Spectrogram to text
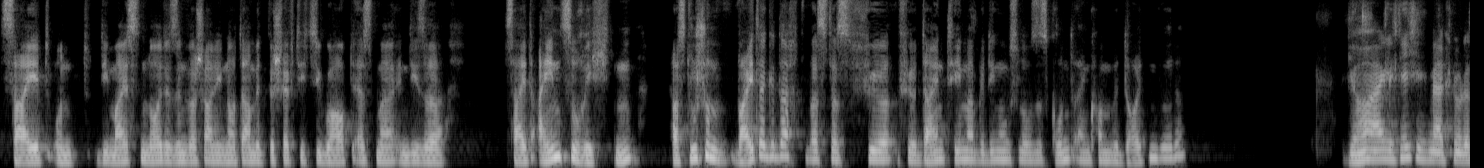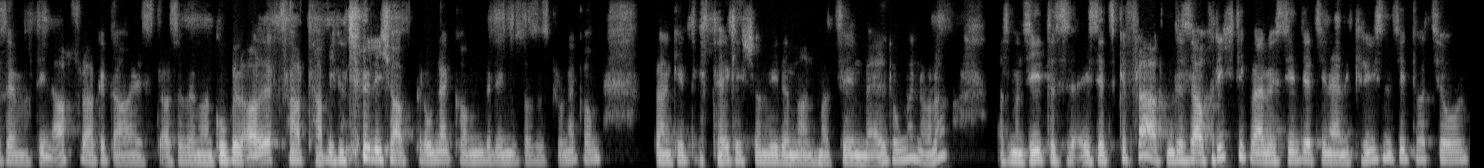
Zeit. Und die meisten Leute sind wahrscheinlich noch damit beschäftigt, sie überhaupt erstmal in dieser Zeit einzurichten. Hast du schon weitergedacht, was das für, für dein Thema bedingungsloses Grundeinkommen bedeuten würde? Ja, eigentlich nicht. Ich merke nur, dass einfach die Nachfrage da ist. Also wenn man Google Alerts hat, habe ich natürlich auf Grundeinkommen, bedingungsloses Grundeinkommen. Dann gibt es täglich schon wieder manchmal zehn Meldungen, oder? Also man sieht, das ist jetzt gefragt. Und das ist auch richtig, weil wir sind jetzt in einer Krisensituation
